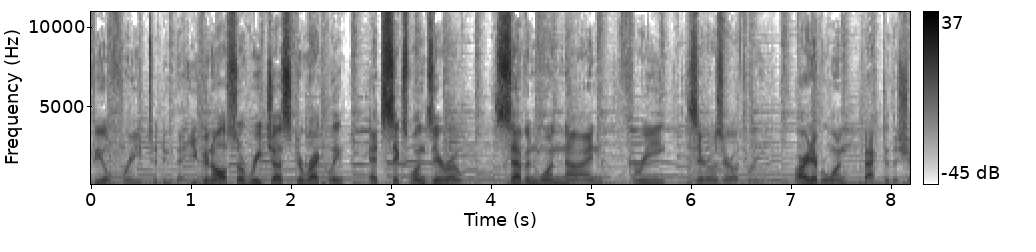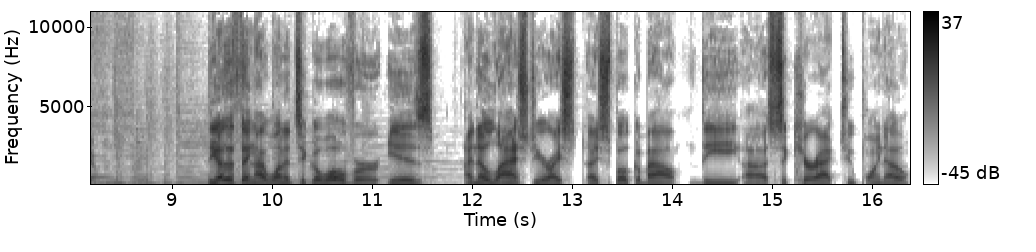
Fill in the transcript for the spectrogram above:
feel free to do that. You can also reach us directly at 610 719 3003. All right, everyone, back to the show. The other thing I wanted to go over is I know last year I, I spoke about the uh, Secure Act 2.0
